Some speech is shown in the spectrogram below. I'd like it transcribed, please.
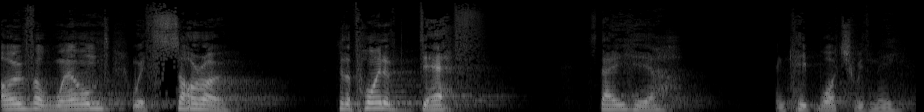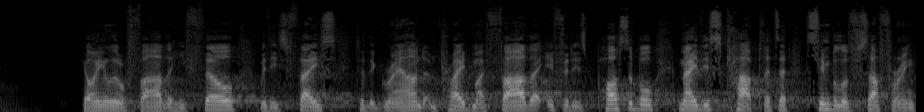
overwhelmed with sorrow to the point of death. Stay here and keep watch with me. Going a little farther, he fell with his face to the ground and prayed, My Father, if it is possible, may this cup, that's a symbol of suffering,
